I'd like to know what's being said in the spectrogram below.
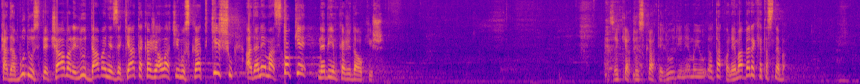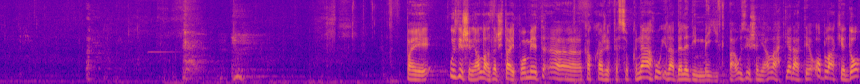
kada budu spriječavali ljudi davanje zekijata, kaže Allah će im uskrati kišu, a da nema stoke, ne bi im, kaže, dao kiše. Zekijat uskrate ljudi, nemaju, je tako, nema bereketa s neba. Pa je uzvišeni Allah, znači taj pomjet, uh, eh, kako kaže, fesuknahu ila beledi mejit. Pa uzvišeni Allah tjera te oblake do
